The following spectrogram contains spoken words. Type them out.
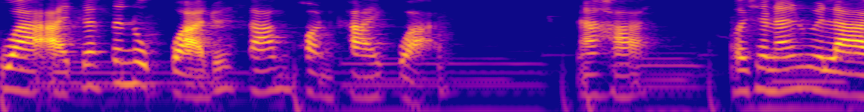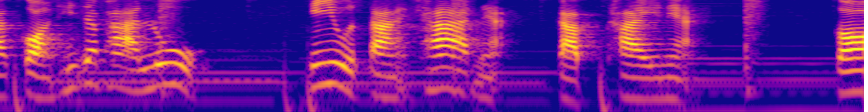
กว่าอาจจะสนุกกว่าด้วยซ้ำผ่อนคลายกว่านะคะ เพราะฉะนั้นเวลาก่อนที่จะพาลูกที่อยู่ต่างชาติเนี่ยกับไทยเนี่ยก็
